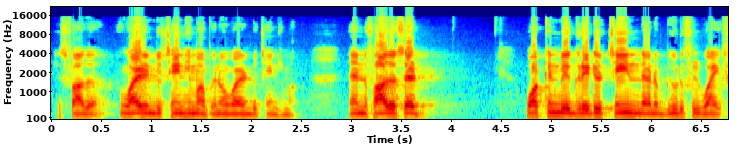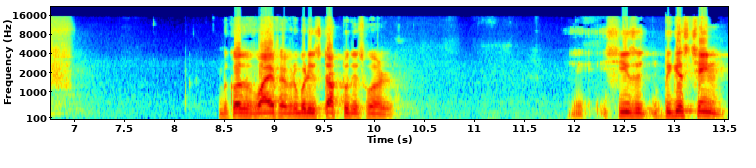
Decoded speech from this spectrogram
his father, why didn't you chain him up? You know, why didn't you chain him up? And the father said, what can be a greater chain than a beautiful wife? Because of wife, everybody is stuck to this world. She is the biggest chain.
